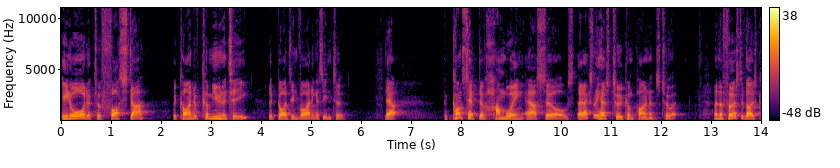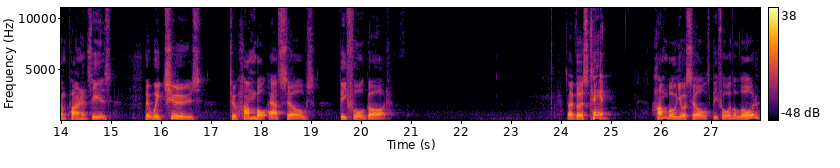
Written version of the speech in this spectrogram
in order to foster the kind of community that God's inviting us into. Now, the concept of humbling ourselves, that actually has two components to it. And the first of those components is that we choose to humble ourselves before God. So, verse 10 Humble yourselves before the Lord,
